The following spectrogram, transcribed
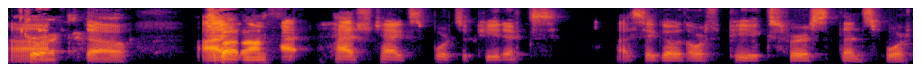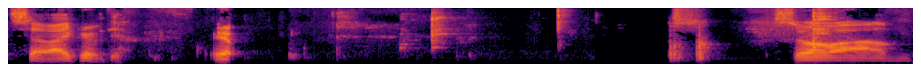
Uh, Correct. So Spot I, on. hashtag sportsopedics. I say go with orthopedics first, then sports. So I agree with you. Yep. So, um,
